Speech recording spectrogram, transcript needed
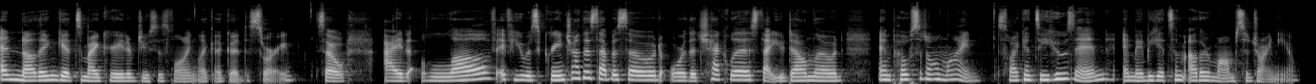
and nothing gets my creative juices flowing like a good story. So, I'd love if you would screenshot this episode or the checklist that you download and post it online so I can see who's in and maybe get some other moms to join you.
